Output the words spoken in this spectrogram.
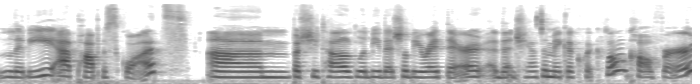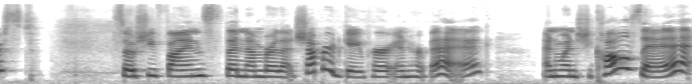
Libby at Papa Squats. Um, but she tells Libby that she'll be right there, and then she has to make a quick phone call first. So she finds the number that Shepherd gave her in her bag, and when she calls it,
